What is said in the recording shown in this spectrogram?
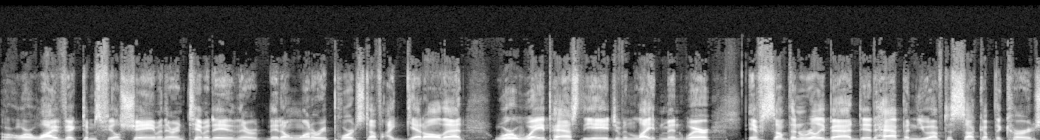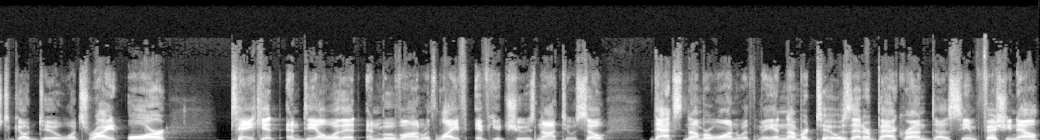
or, or why victims feel shame and they're intimidated and they're they don't want to report stuff. I get all that. We're way past the age of enlightenment where if something really bad did happen, you have to suck up the courage to go do what's right or take it and deal with it and move on with life if you choose not to. So that's number one with me. And number two is that her background does seem fishy. Now,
